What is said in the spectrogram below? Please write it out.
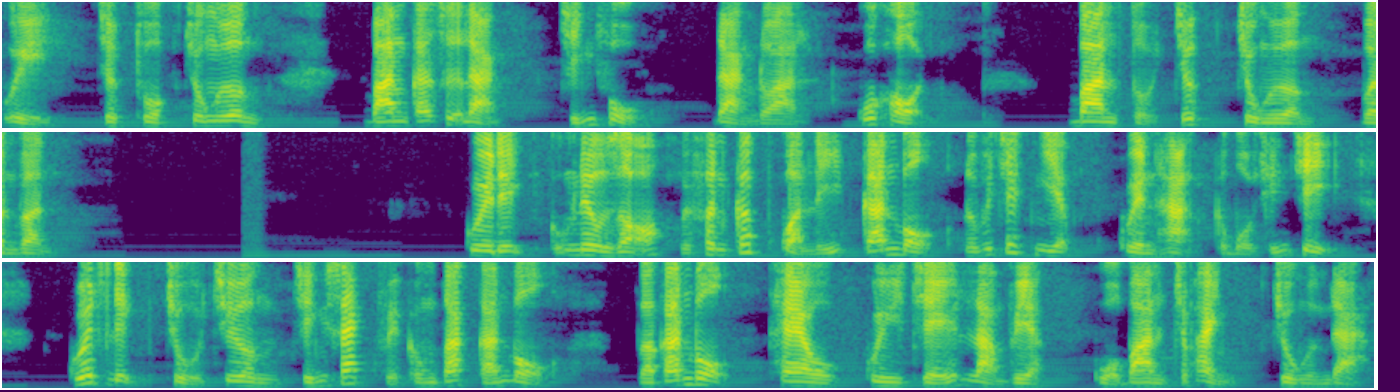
ủy trực thuộc Trung ương, Ban Cán sự Đảng, Chính phủ, Đảng đoàn, Quốc hội, Ban Tổ chức Trung ương, vân vân. Quy định cũng nêu rõ về phân cấp quản lý cán bộ đối với trách nhiệm, quyền hạn của Bộ Chính trị, quyết định chủ trương chính sách về công tác cán bộ và cán bộ theo quy chế làm việc của Ban chấp hành Trung ương Đảng.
